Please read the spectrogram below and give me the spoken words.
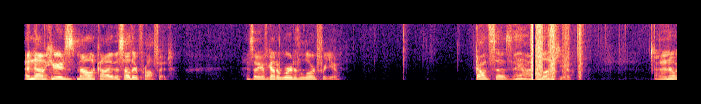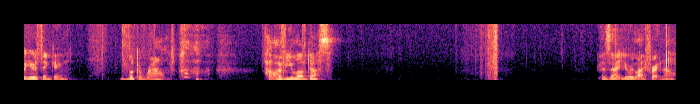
And now here's Malachi, this other prophet. He's like, I've got a word of the Lord for you. God says, Yeah, I loved you. And I know what you're thinking. Look around. How have you loved us? Is that your life right now?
